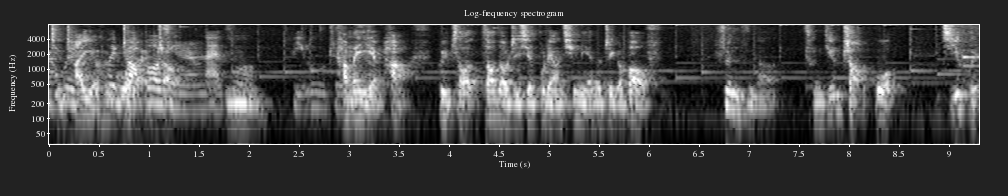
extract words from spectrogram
警察也会找找报警人来做嗯笔录。他们也怕会遭遭到这些不良青年的这个报复。顺子呢，曾经找过机会，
